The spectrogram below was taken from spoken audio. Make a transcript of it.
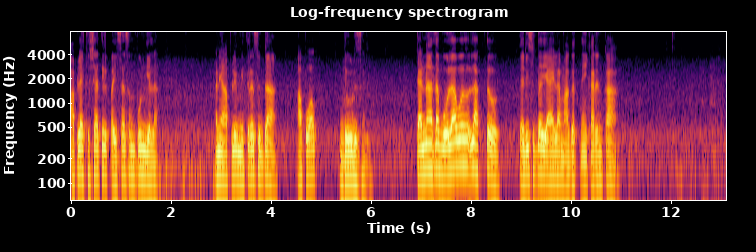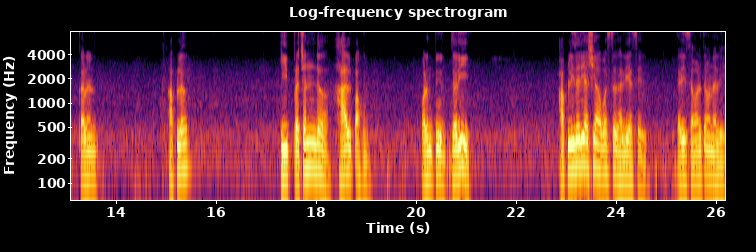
आपल्या खिशातील पैसा संपून गेला आणि आपले मित्रसुद्धा आपोआप दूर झाले. त्यांना आता बोलावं लागतं तरीसुद्धा यायला मागत नाही. कारण का? कारण आपलं ही प्रचंड हाल पाहून परंतु जरी आपली जरी अशी अवस्था झाली असेल तरी समर्थ म्हणाले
